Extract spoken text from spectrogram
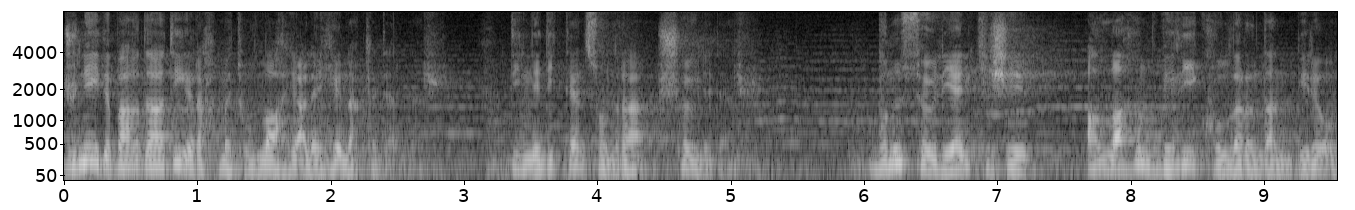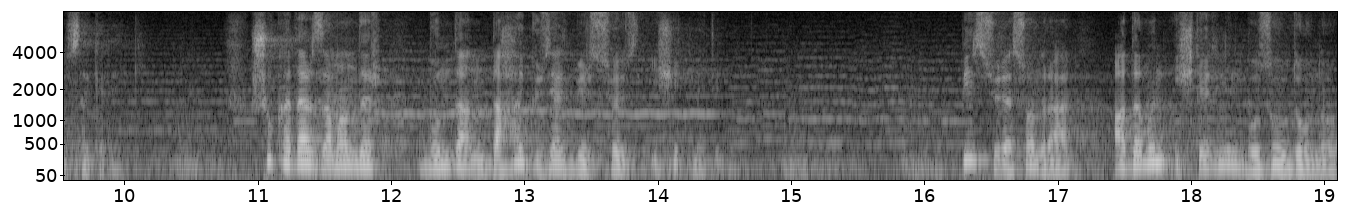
Cüneyd-i Bağdadi rahmetullahi aleyhe naklederler dinledikten sonra şöyle der. Bunu söyleyen kişi Allah'ın veli kullarından biri olsa gerek. Şu kadar zamandır bundan daha güzel bir söz işitmedim. Bir süre sonra adamın işlerinin bozulduğunu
